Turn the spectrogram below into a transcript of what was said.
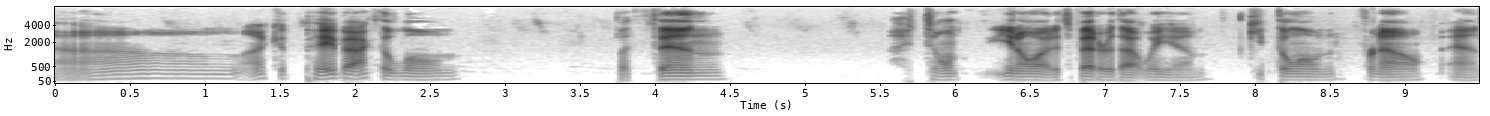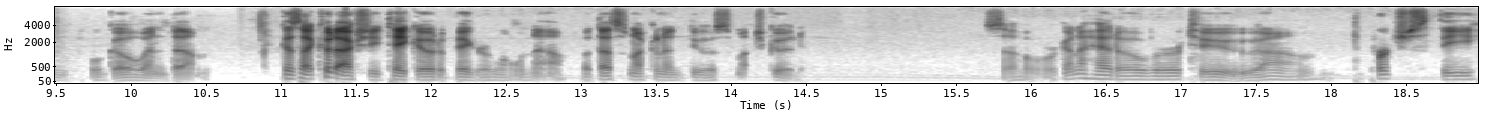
um, I could pay back the loan, but then I don't. You know what? It's better that we um keep the loan for now, and we'll go and um because I could actually take out a bigger loan now, but that's not going to do us much good. So we're going to head over to um, to purchase the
